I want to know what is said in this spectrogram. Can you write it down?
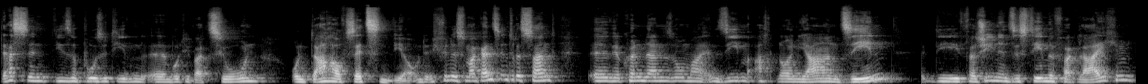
das sind diese positiven äh, Motivationen und darauf setzen wir. Und ich finde es mal ganz interessant, äh, wir können dann so mal in sieben, acht, neun Jahren sehen, die verschiedenen Systeme vergleichen,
